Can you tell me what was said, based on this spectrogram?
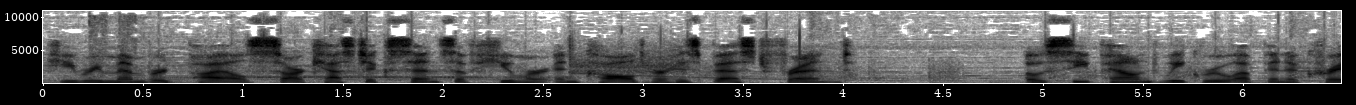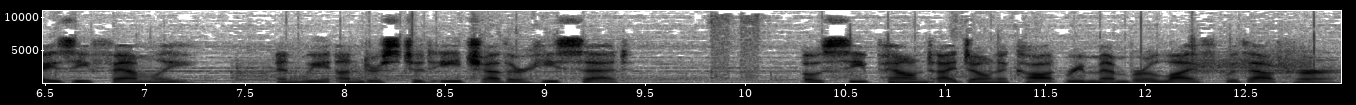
He remembered Pyle's sarcastic sense of humor and called her his best friend. Oh, OC Pound we grew up in a crazy family, and we understood each other he said. Oh, OC Pound I don't remember life without her.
